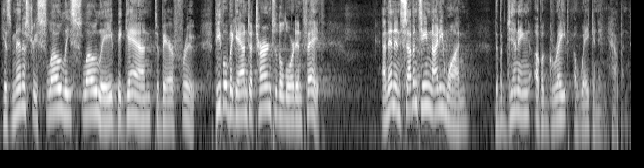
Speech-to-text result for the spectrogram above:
His ministry slowly, slowly began to bear fruit. People began to turn to the Lord in faith. And then in 1791, the beginning of a great awakening happened.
